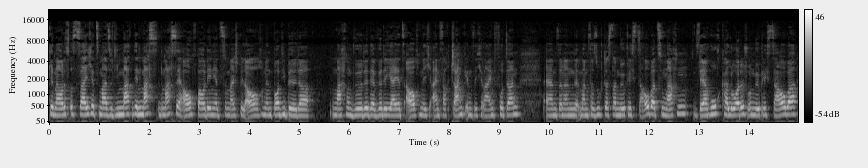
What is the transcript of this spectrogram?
Genau, das ist, sage ich jetzt mal, so die Ma den Mas Masseaufbau, den jetzt zum Beispiel auch ein Bodybuilder machen würde. Der würde ja jetzt auch nicht einfach Junk in sich reinfuttern, ähm, sondern man versucht das dann möglichst sauber zu machen, sehr hochkalorisch und möglichst sauber,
